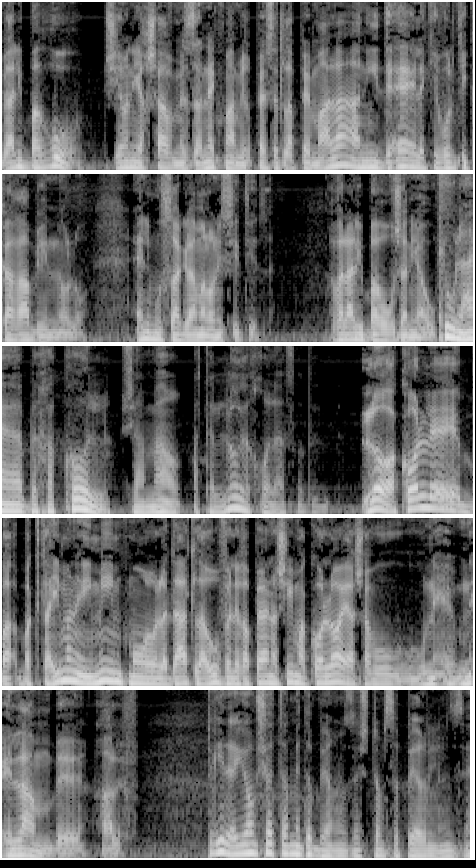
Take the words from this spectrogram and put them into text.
והיה לי ברור שאם אני עכשיו מזנק מהמרפסת לפה מעלה, אני אדעה לכיוון כיכר רבין או לא. אין לי מושג למה לא ניסיתי את זה. אבל היה לי ברור שאני אעוף. כי אולי היה בך קול שאמר, אתה לא יכול לעשות את זה. לא, הכל אה, בקטעים הנעימים, כמו לדעת לעוף ולרפא אנשים, הכל לא היה שם, הוא, הוא נע- נעלם באלף. תגיד, היום שאתה מדבר על זה, שאתה מספר לי על זה,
